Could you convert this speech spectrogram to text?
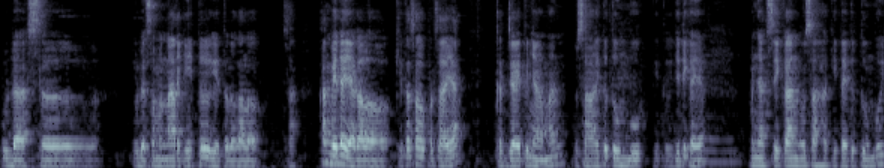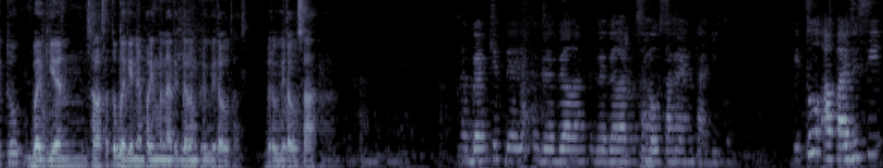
udah se udah semenarik itu gitu loh kalau kan beda ya kalau kita selalu percaya kerja itu nyaman, usaha itu tumbuh gitu. Jadi kayak menyaksikan usaha kita itu tumbuh itu bagian salah satu bagian yang paling menarik dalam berwirausaha. Berwirausaha. Nah, bangkit dari kegagalan-kegagalan usaha-usaha yang tadi tuh. Itu apa aja sih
